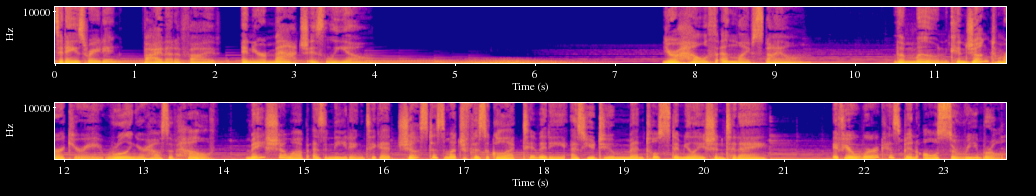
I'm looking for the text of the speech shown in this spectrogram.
Today's rating 5 out of 5, and your match is Leo. Your health and lifestyle. The moon, conjunct Mercury, ruling your house of health, may show up as needing to get just as much physical activity as you do mental stimulation today. If your work has been all cerebral,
